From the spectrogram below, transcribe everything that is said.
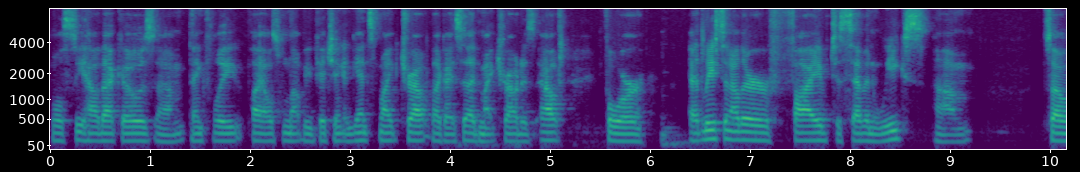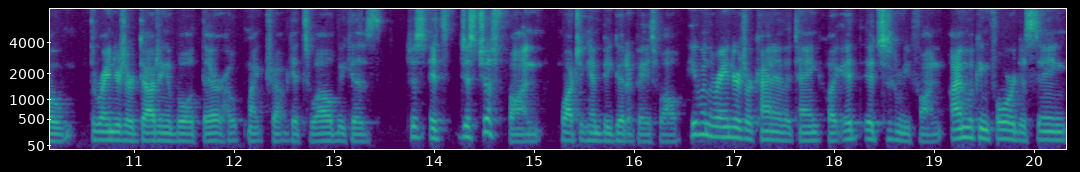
We'll see how that goes. Um, thankfully, Lyles will not be pitching against Mike Trout. Like I said, Mike Trout is out for at least another five to seven weeks. Um, so the Rangers are dodging a bullet there. Hope Mike Trout gets well because just it's just just fun watching him be good at baseball. Even the Rangers are kind of in the tank. Like it, it's just gonna be fun. I'm looking forward to seeing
